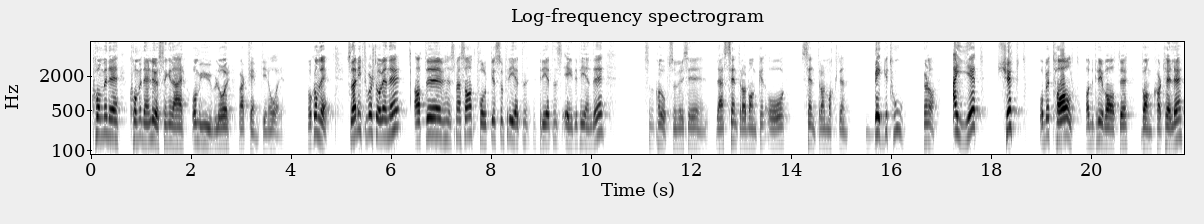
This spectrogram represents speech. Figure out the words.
kom med, det, kom med den løsningen der om jubelår hvert 50. år. Nok om det. Så det er viktig å forstå, venner, at uh, som jeg sa, at folkets og friheten, frihetens egne fiender som kan oppsummeres i det er sentralbanken og sentralmakten. Begge to hør nå, eiet, kjøpt og betalt av det private bankkartellet,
